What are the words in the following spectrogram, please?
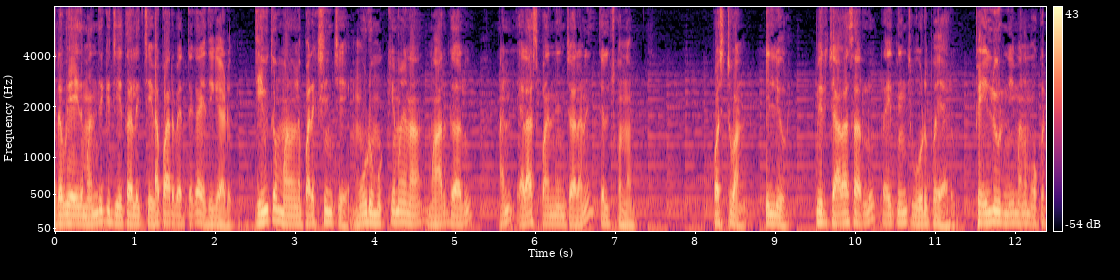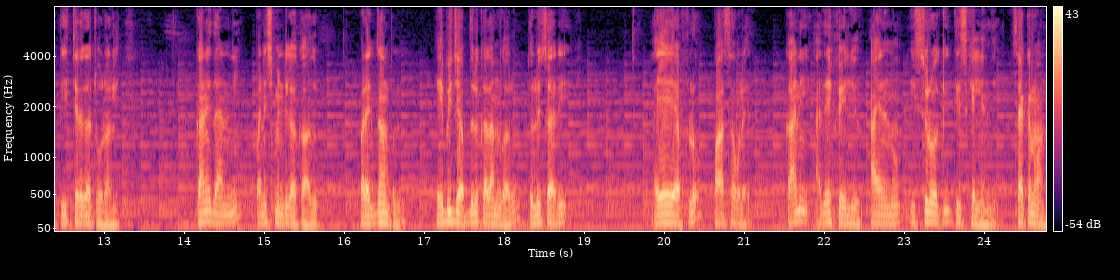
ఇరవై ఐదు మందికి జీతాలు ఇచ్చే వ్యాపారవేత్తగా ఎదిగాడు. జీవితం మనల్ని పరీక్షించే మూడు ముఖ్యమైన మార్గాలు అండ్ ఎలా స్పందించాలని తెలుసుకుందాం. ఫస్ట్ వన్ ఫెయిల్యూర్ మీరు చాలాసార్లు ప్రయత్నించి ఓడిపోయారు. ఫెయిల్యూర్ని మనం ఒక టీచర్గా చూడాలి. కానీ దాన్ని పనిష్మెంట్గా కాదు. For example APJ Abdul Kalam గారు తొలిసారి ఐఏఎఫ్లో పాస్ అవ్వలేదు. కానీ అదే ఫెయిల్యూర్ ఆయనను ఇస్రోకి తీసుకెళ్ళింది. సెకండ్ వన్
